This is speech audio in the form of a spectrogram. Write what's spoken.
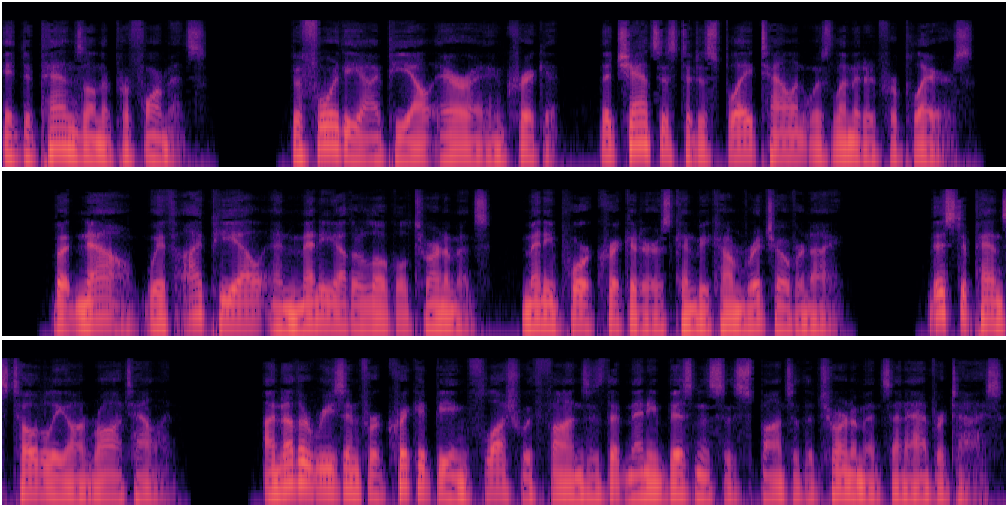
it depends on the performance. Before the IPL era in cricket, the chances to display talent was limited for players. But now, with IPL and many other local tournaments, many poor cricketers can become rich overnight. This depends totally on raw talent. Another reason for cricket being flush with funds is that many businesses sponsor the tournaments and advertise.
